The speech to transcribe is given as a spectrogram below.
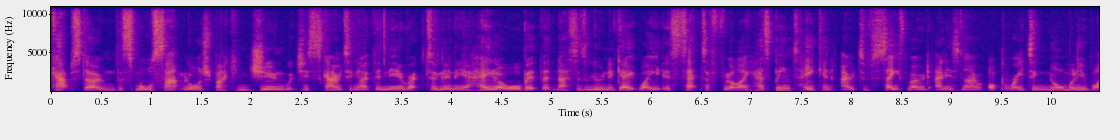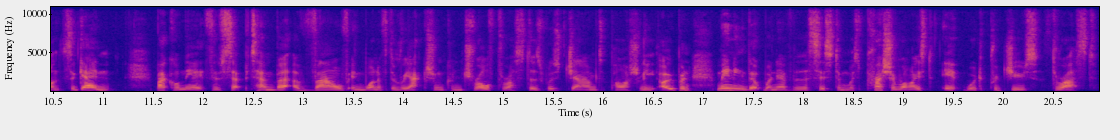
Capstone, the small sat launched back in June which is scouting out the near rectilinear halo orbit that NASA's Lunar Gateway is set to fly, has been taken out of safe mode and is now operating normally once again. Back on the 8th of September, a valve in one of the reaction control thrusters was jammed partially open, meaning that whenever the system was pressurized, it would produce thrust.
